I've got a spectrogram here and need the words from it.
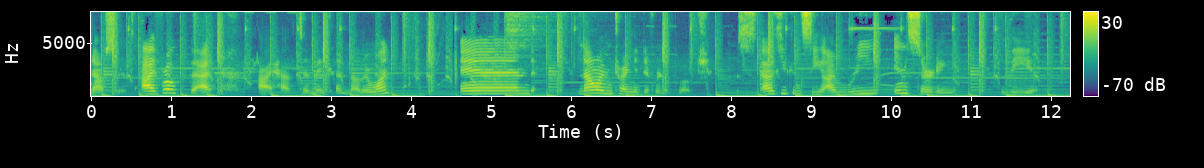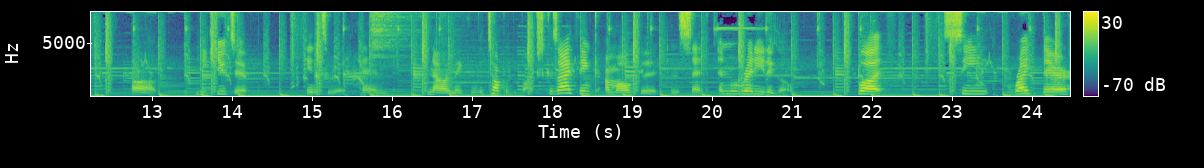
Now since I broke that, I have to make another one. And now I'm trying a different approach. As you can see, I'm reinserting the uh, the Q-tip into it, and now I'm making the top of the box because I think I'm all good and set and ready to go. But see, right there,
